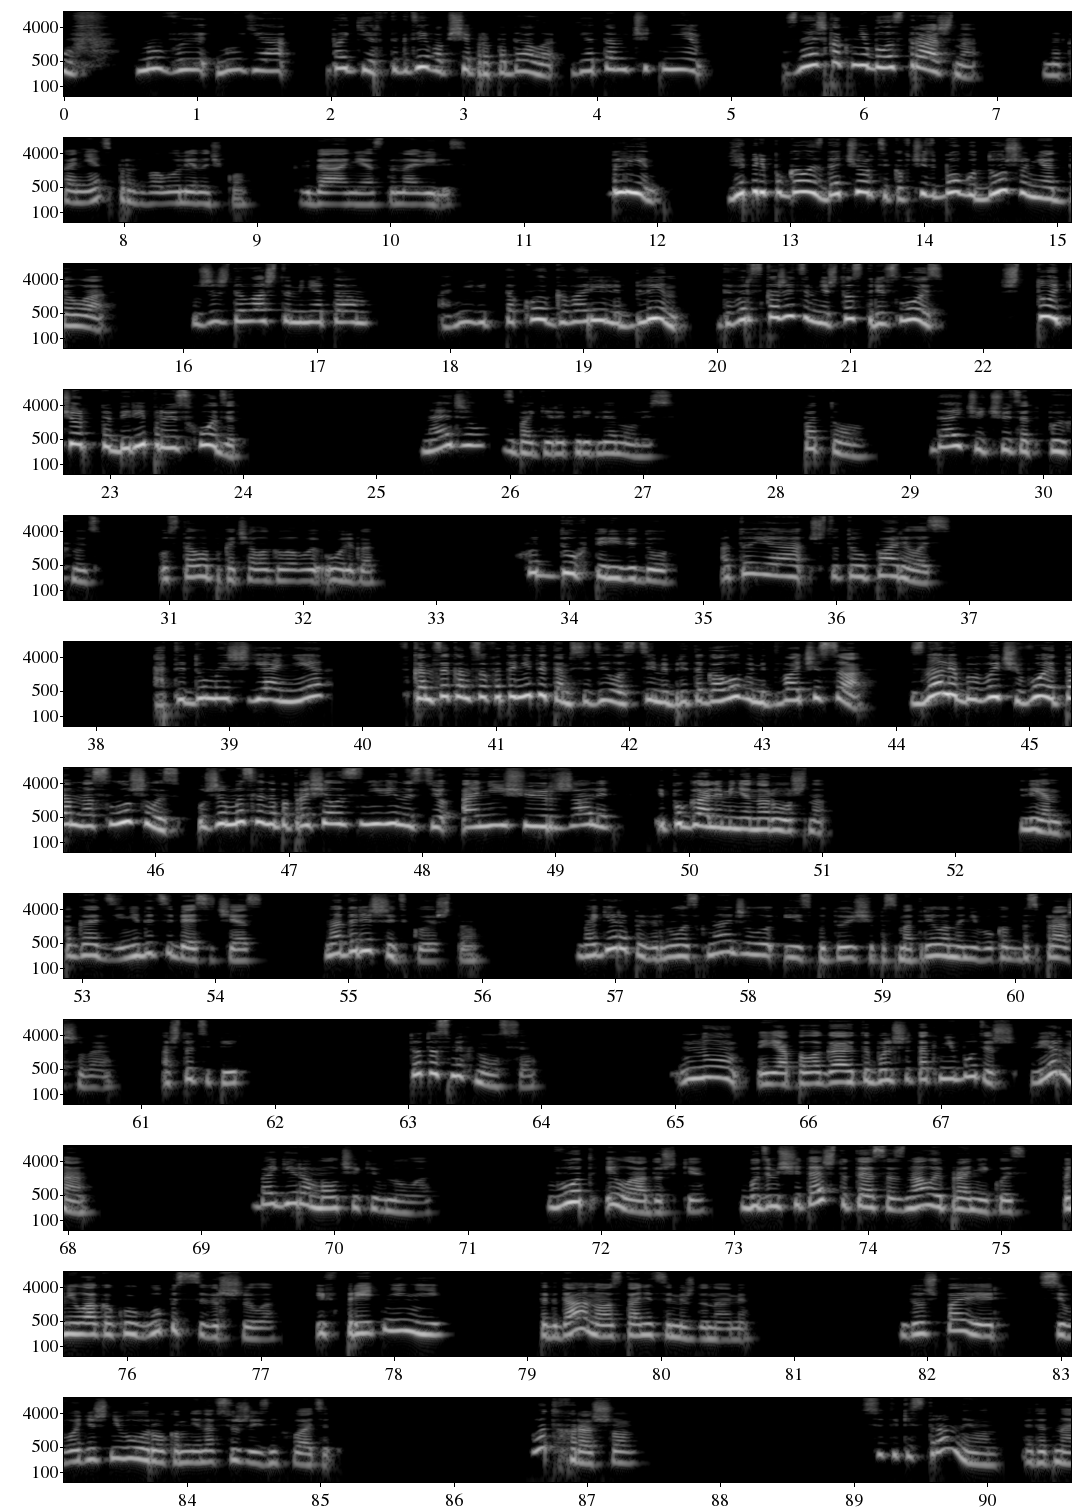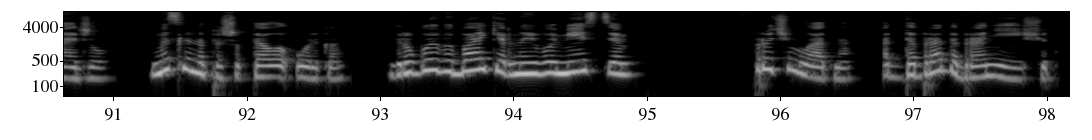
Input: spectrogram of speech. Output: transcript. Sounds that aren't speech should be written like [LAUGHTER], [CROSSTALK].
Уф, ну вы, ну я... Багир, ты где вообще пропадала? Я там чуть не... Знаешь, как мне было страшно? Наконец прорвало Леночку, когда они остановились. Блин, я перепугалась до чертиков, чуть Богу душу не отдала. Уже ждала, что меня там... Они ведь такое говорили, блин, да вы расскажите мне, что стряслось? Что, черт побери, происходит? Найджел с Багирой переглянулись. Потом. Дай чуть-чуть отпыхнуть. Устало покачала головой Ольга. Хоть дух переведу, а то я что-то упарилась. А ты думаешь, я не... В конце концов, это не ты там сидела с теми бритоголовыми два часа. Знали бы вы, чего я там наслушалась, уже мысленно попрощалась с невинностью, а они еще и ржали и пугали меня нарочно. Лен, погоди, не до тебя сейчас. Надо решить кое-что. Багира повернулась к Найджелу и испытующе посмотрела на него, как бы спрашивая, «А что теперь?» Тот усмехнулся. «Ну, я полагаю, ты больше так не будешь, верно?» Багира молча кивнула. «Вот и ладушки. Будем считать, что ты осознала и прониклась, поняла, какую глупость совершила. И впредь ни-ни. Тогда оно останется между нами». «Да уж поверь, сегодняшнего урока мне на всю жизнь хватит». Вот хорошо. Все-таки странный он, этот Найджел, мысленно прошептала Ольга. Другой бы байкер на его месте... Впрочем, ладно, от добра добра не ищут.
